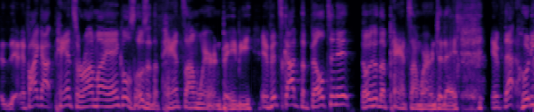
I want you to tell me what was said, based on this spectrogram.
if I got pants around my ankles, those are the pants I'm wearing, baby. If it's got the belt in it, those are the pants I'm wearing today. If that hoodie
